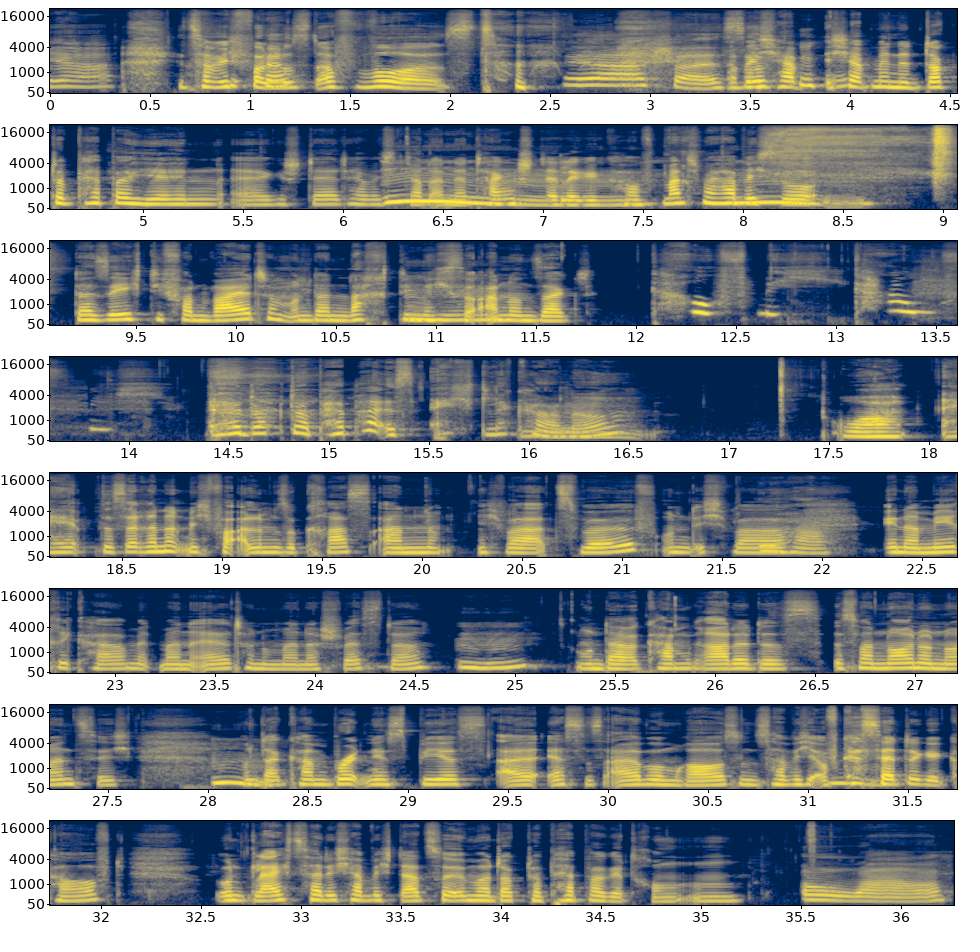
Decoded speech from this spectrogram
Ja, jetzt habe ich voll. Lust auf Wurst. Ja, scheiße. Aber ich habe ich hab mir eine Dr. Pepper hierhin äh, gestellt, habe ich gerade an der Tankstelle Mm. gekauft. Manchmal habe ich so, Mm. da sehe ich die von weitem und dann lacht die mich so Mhm. an und sagt, kauf mich, kauf mich. Äh, Dr. Pepper ist echt lecker, ne? Boah, ey, das erinnert mich vor allem so krass an, ich war zwölf und ich war Oha. in Amerika mit meinen Eltern und meiner Schwester. Mhm. Und da kam gerade das, es war 99 und da Mm. kam Britney Spears erstes Album raus und das habe ich auf Mm. Kassette gekauft. Und gleichzeitig habe ich dazu immer Dr. Pepper getrunken. Oh, wow.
